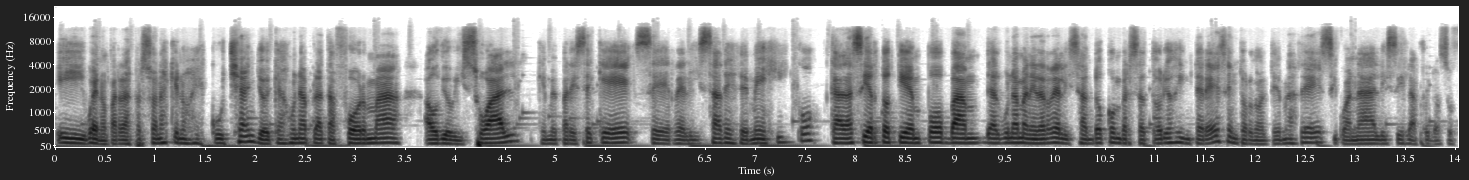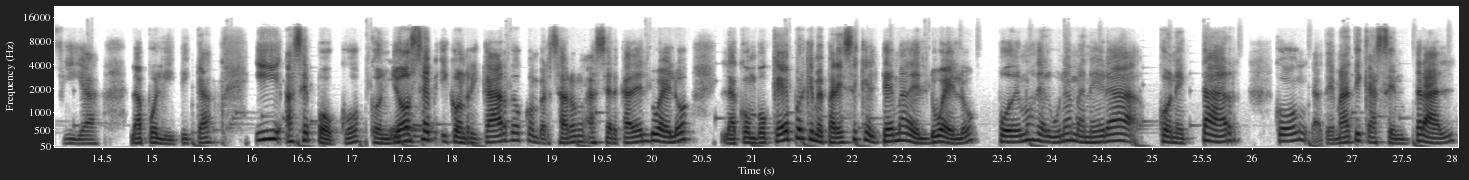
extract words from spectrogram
Y bueno, para las personas que nos escuchan, Yoica es una plataforma audiovisual que me parece que se realiza desde México. Cada cierto tiempo van de alguna manera realizando conversatorios de interés en torno al temas de psicoanálisis, la filosofía, la política. Y hace poco, con Joseph y con Ricardo conversaron acerca del duelo. La convoqué porque me parece que el tema del duelo podemos de alguna manera conectar con la temática central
